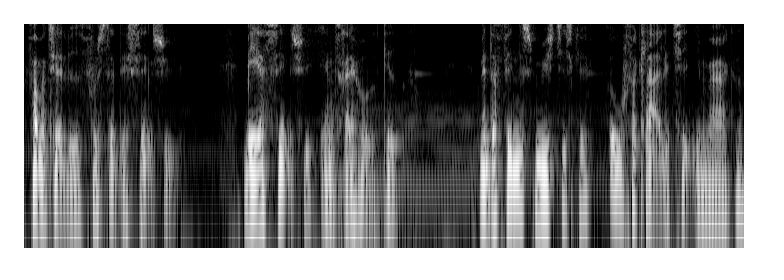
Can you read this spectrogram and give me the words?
får mig til at lyde fuldstændig sindssyg. Mere sindssyg end træhovedet ged. Men der findes mystiske og uforklarlige ting i mørket.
